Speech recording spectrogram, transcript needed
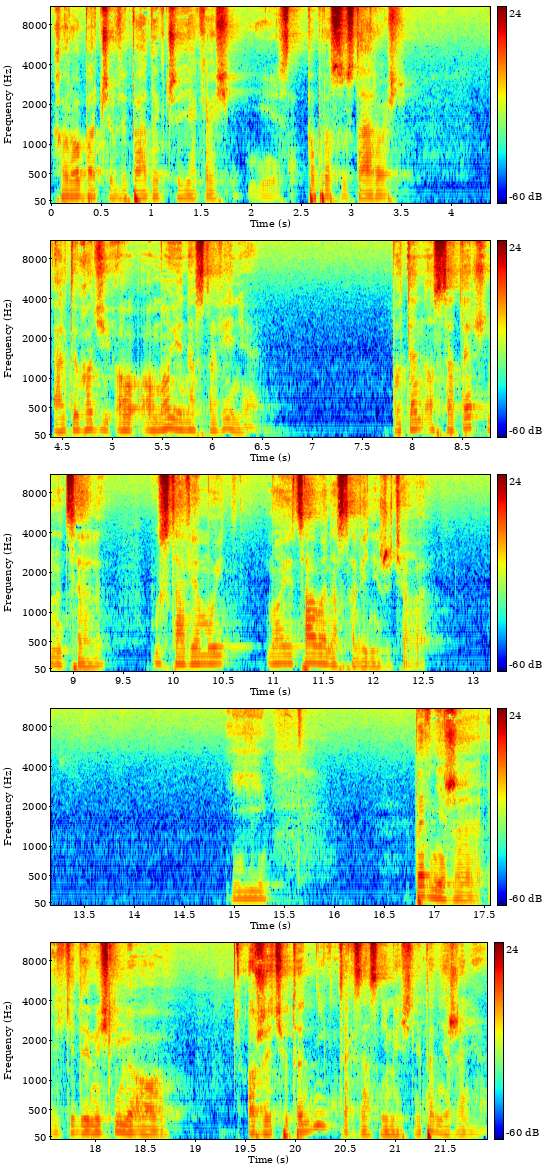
choroba, czy wypadek, czy jakaś po prostu starość, ale tu chodzi o, o moje nastawienie, bo ten ostateczny cel ustawia mój, moje całe nastawienie życiowe. I Pewnie, że kiedy myślimy o, o życiu, to nikt tak z nas nie myśli. Pewnie, że nie.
